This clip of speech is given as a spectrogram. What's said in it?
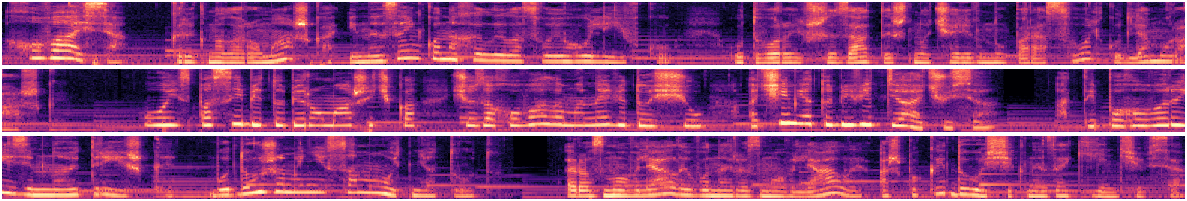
Ховайся. крикнула Ромашка і низенько нахилила свою голівку, утворивши затишну чарівну парасольку для мурашки. Ой, спасибі тобі, Ромашечка, що заховала мене від дощу, а чим я тобі віддячуся? А ти поговори зі мною трішки, бо дуже мені самотньо тут. Розмовляли вони, розмовляли, аж поки дощик не закінчився.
